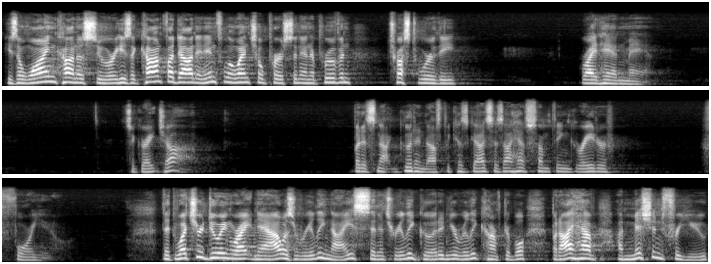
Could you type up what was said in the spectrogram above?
He's a wine connoisseur. He's a confidant and influential person and a proven trustworthy right hand man. It's a great job. But it's not good enough because God says, I have something greater for you. That what you're doing right now is really nice and it's really good and you're really comfortable, but I have a mission for you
